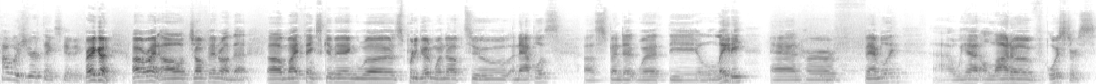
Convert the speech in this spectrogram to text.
How was your Thanksgiving? Very good. All right, I'll jump in on that. Uh, my Thanksgiving was pretty good. Went up to Annapolis, uh, spent it with the lady and her family. Uh, we had a lot of oysters,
